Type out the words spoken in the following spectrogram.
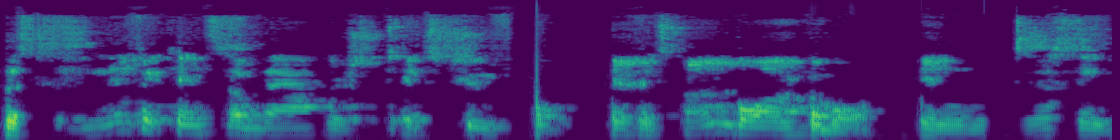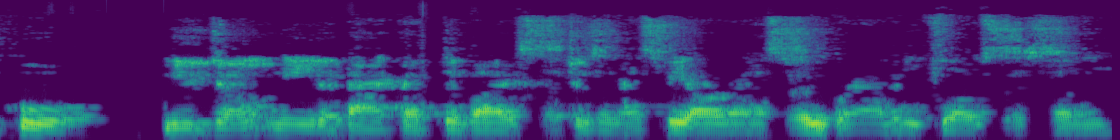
The significance of that, there's, it's twofold. If it's unblockable in an existing pool, you don't need a backup device such as an SVRS or gravity flow system,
